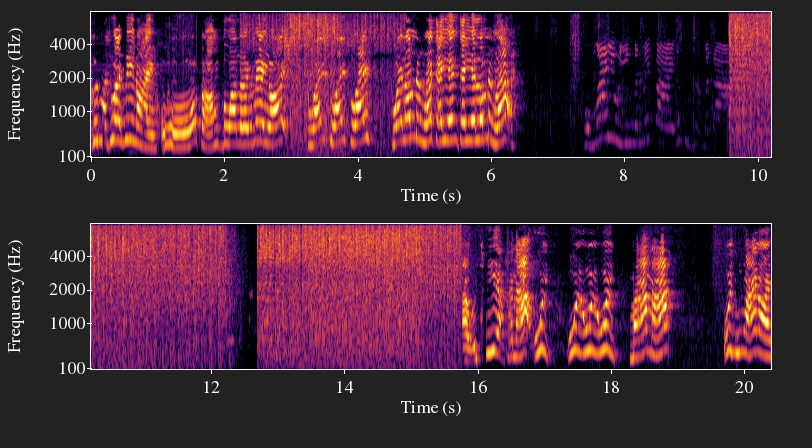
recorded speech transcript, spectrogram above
ขึ้นมาช่วยพี่หน่อย โอ้โหสองตัวเลยแม่ย้อย สวยสวยสวยสวยล้มหนึ่งแล้วใจเย็นใจเย็นล้มหนึ่งแล้วผมว่าอยู่ยิงมันไม่ตายก็ถึงธรรมดาเอาไอ้เชี่ยชนะ อุ้ยอุ้ยอุ้ยอุ้ยหมาหมาอุ้ยยิงหมาหน่อย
